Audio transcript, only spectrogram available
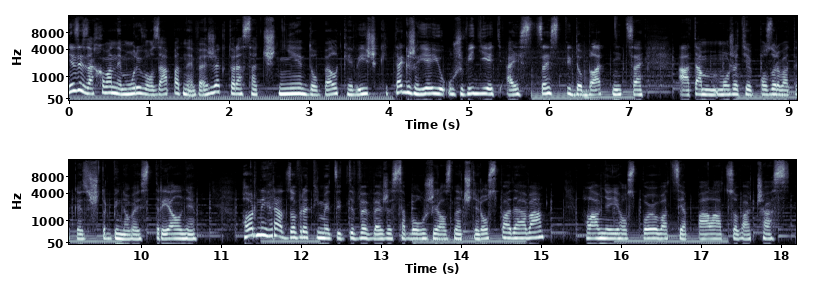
Dnes je zachované múrivo západnej veže, ktorá sa čnie do veľkej výšky, takže je ju už vidieť aj z cesty do Blatnice a tam môžete pozorovať také štrbinové strielne. Horný hrad zovretý medzi dve veže sa bohužiaľ značne rozpadáva, hlavne jeho spojovacia palácová časť.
